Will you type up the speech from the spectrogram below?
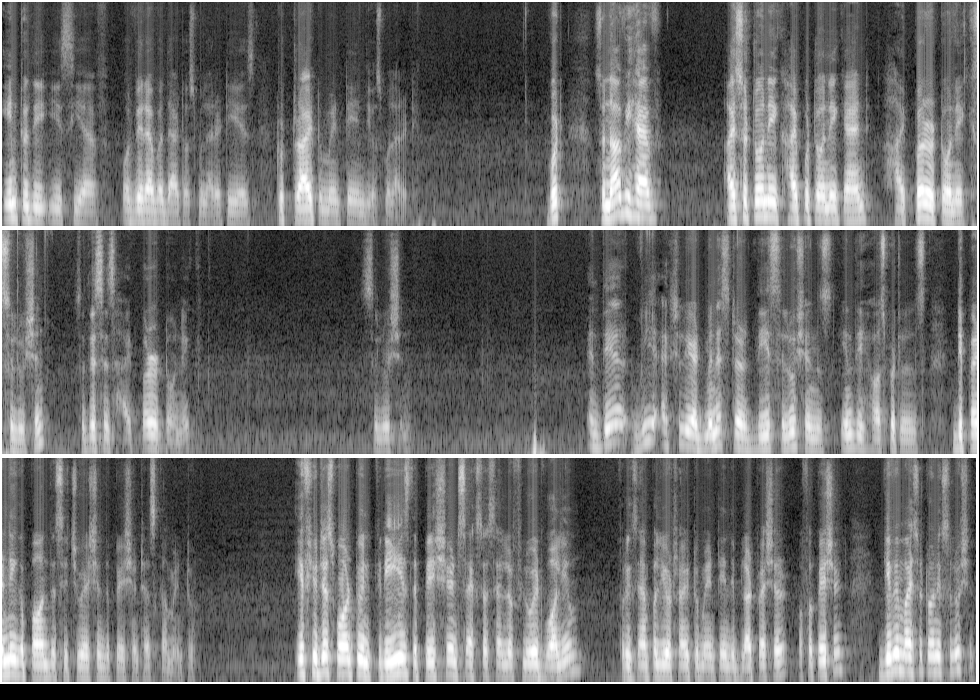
into the ECF or wherever that osmolarity is to try to maintain the osmolarity. Good. So now we have isotonic, hypotonic and hypertonic solution. So this is hypertonic solution. And there we actually administer these solutions in the hospitals depending upon the situation the patient has come into. If you just want to increase the patient's extracellular fluid volume, for example, you are trying to maintain the blood pressure of a patient, give him isotonic solution.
